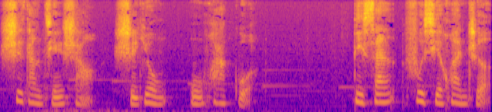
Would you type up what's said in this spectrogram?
适当减少食用无花果。第三，腹泻患者，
